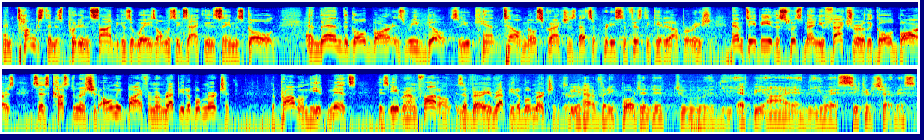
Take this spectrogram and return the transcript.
and tungsten is put inside because it weighs almost exactly the same as gold. And then the gold bar is rebuilt so you can't tell, no scratches. That's a pretty sophisticated operation. MTB, the Swiss manufacturer of the gold bars, says customers should only buy from a reputable merchant. The problem, he admits, is Ibrahim Fadl is a very reputable merchant. We have reported it to the FBI and the U.S. Secret Service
